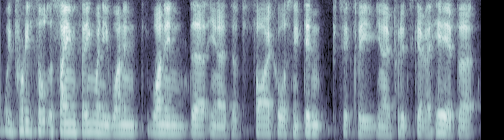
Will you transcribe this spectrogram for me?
we probably thought the same thing when he won in won in the you know the fire course and he didn't particularly you know put it together here but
